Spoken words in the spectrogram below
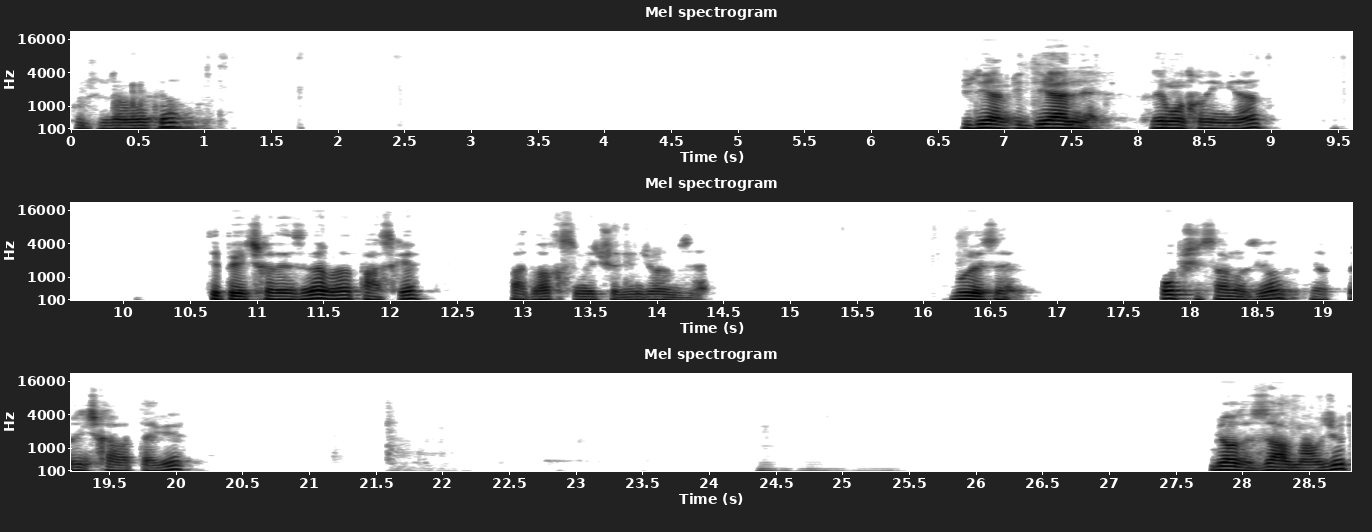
Ko'rishingiz mumkin. Judayam idealniy remont qilingan. Tepaga chiqadigan va pastga podval qismiga tushadigan joyimizda. Bu esa общий санузел birinchi qavatdagi bu yoqda zal mavjud.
